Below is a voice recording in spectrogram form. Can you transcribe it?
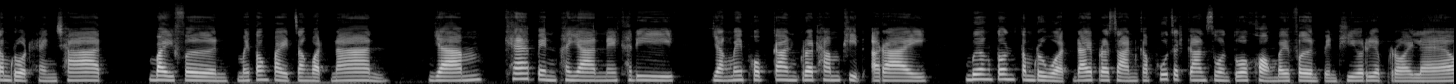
ตำรวจแห่งชาติ ใบเฟิร์นไม่ต้องไปจังหวัดน่าน ย้ำแค่เป็นพยานในคดี ยังไม่พบการกระทำผิดอะไร เบื้องต้นตำรวจได้ประสานกับผู้จัดการส่วนตัวของใบเฟิร์นเป็นที่เรียบร้อยแล้ว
